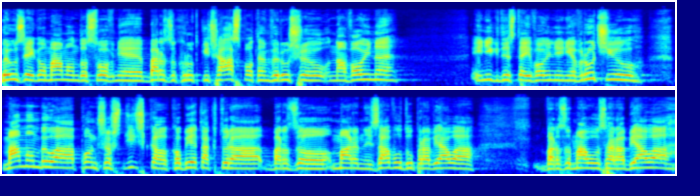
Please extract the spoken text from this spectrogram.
był z jego mamą dosłownie bardzo krótki czas, potem wyruszył na wojnę i nigdy z tej wojny nie wrócił. Mamą była ponczoszniczka, kobieta, która bardzo marny zawód uprawiała, bardzo mało zarabiała.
